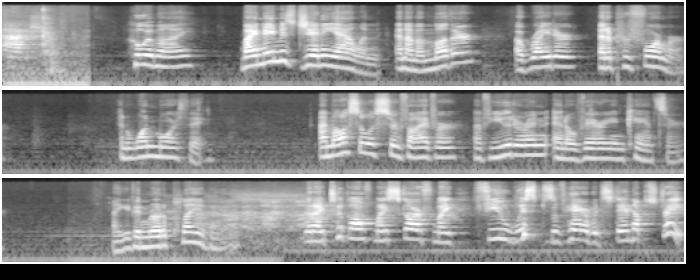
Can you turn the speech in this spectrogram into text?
action. who am I? My name is Jenny Allen, and I'm a mother, a writer, and a performer. And one more thing I'm also a survivor of uterine and ovarian cancer. I even wrote a play about it. When I took off my scarf, my few wisps of hair would stand up straight.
